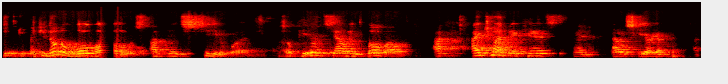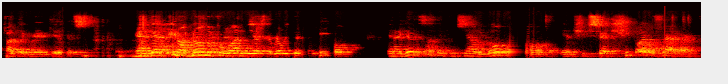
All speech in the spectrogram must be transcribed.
if you know the Lobos up in Cedarwood, so Peter and Sally Lobo, I, I taught their kids, and that was scary. I taught their grandkids. And then, you know, I've known them for a lot of years. They're really good people. And I get something from Sally Lobo, and she said she got a letter,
